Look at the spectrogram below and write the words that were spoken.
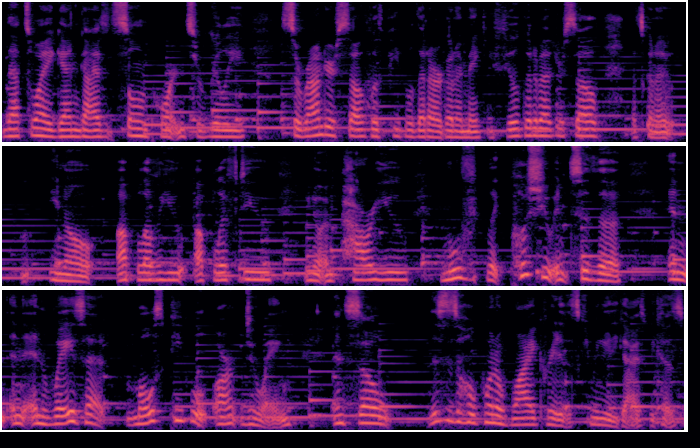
that's why again guys it's so important to really surround yourself with people that are going to make you feel good about yourself that's going to you know up level you uplift you you know empower you move like push you into the in, in, in ways that most people aren't doing. And so this is the whole point of why I created this community, guys, because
